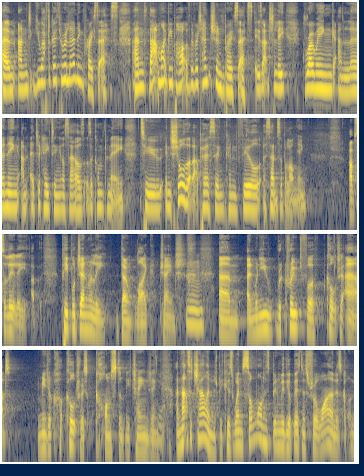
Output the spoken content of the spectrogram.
Um, and you have to go through a learning process. And that might be part of the retention process is actually growing and learning and educating yourselves as a company to ensure that that person can feel a sense of belonging. Absolutely. Uh, people generally don't like change. Mm. um, and when you recruit for culture add it means your cu- culture is constantly changing. Yeah. And that's a challenge because when someone has been with your business for a while and has gotten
